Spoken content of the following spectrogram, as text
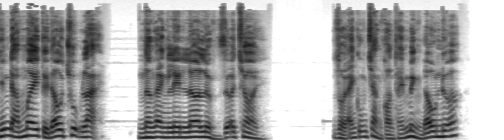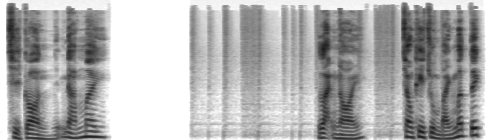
Những đám mây từ đâu trụm lại, nâng anh lên lơ lửng giữa trời. Rồi anh cũng chẳng còn thấy mình đâu nữa, chỉ còn những đám mây. Lại nói, trong khi chùm bánh mất tích,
